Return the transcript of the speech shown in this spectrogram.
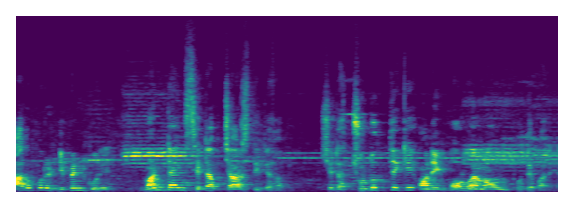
তার উপরে ডিপেন্ড করে ওয়ান টাইম সেট চার্জ দিতে হবে। সেটা ছোটোর থেকে অনেক বড় অ্যামাউন্ট হতে পারে।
